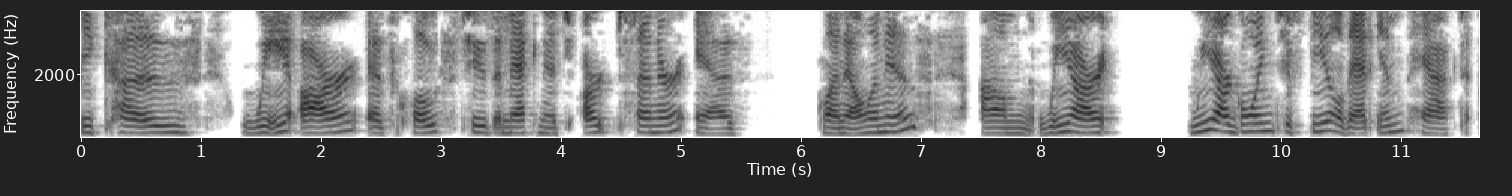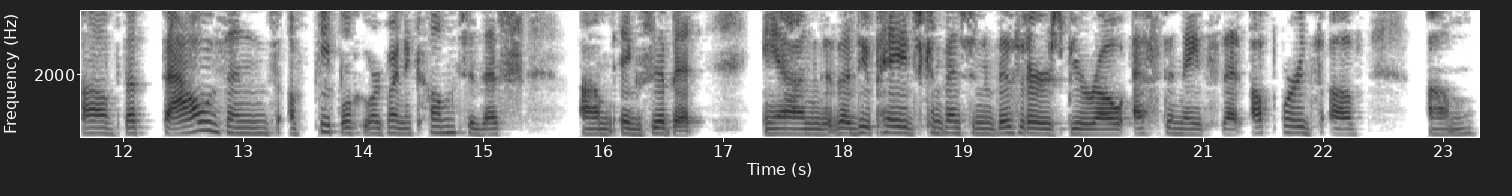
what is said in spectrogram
because we are as close to the McAninch Art Center as Glen Ellyn is, um, we are we are going to feel that impact of the thousands of people who are going to come to this um, exhibit. And the DuPage Convention and Visitors Bureau estimates that upwards of um,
